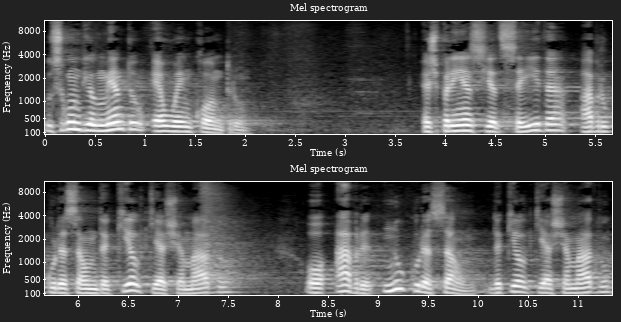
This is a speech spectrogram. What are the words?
O segundo elemento é o encontro. A experiência de saída abre o coração daquele que é chamado, ou abre no coração daquele que é chamado,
